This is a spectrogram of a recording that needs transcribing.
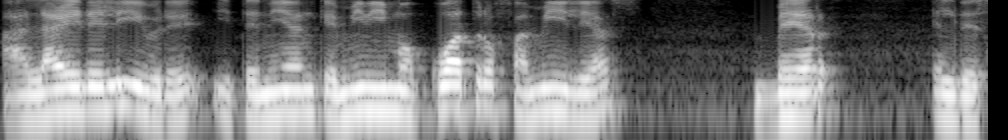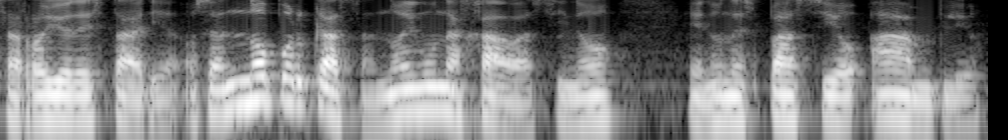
al aire libre y tenían que mínimo cuatro familias ver el desarrollo de esta área. O sea, no por casa, no en una java, sino en un espacio amplio.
